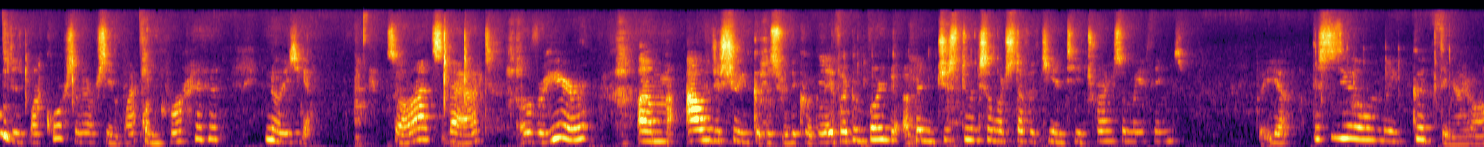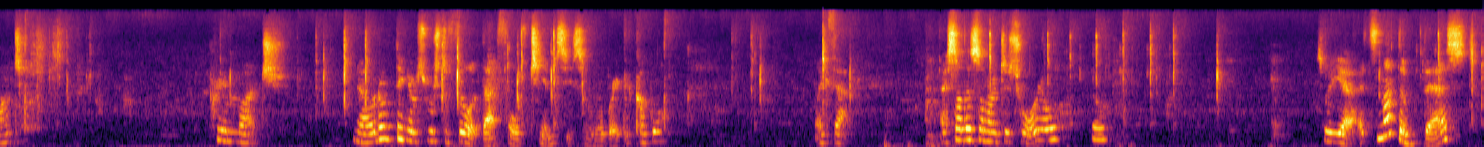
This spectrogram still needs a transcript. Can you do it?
Ooh, there's black horse, I've never seen a black one before. Anyways, yeah. So that's that. Over here, um, I'll just show you this really quickly if I can find it. I've been just doing so much stuff with TNT, trying so many things. But yeah, this is the only good thing I got. Pretty much. Now, I don't think I'm supposed to fill it that full of TNT, so we'll break a couple. Like that. I saw this on a tutorial, though. So yeah, it's not the best,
